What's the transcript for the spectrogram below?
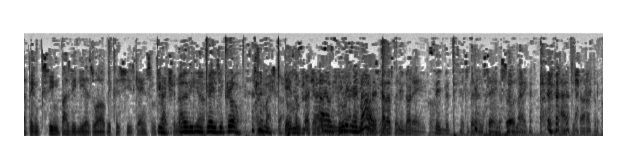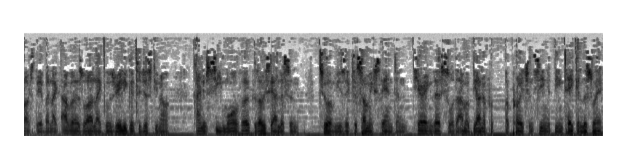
I think seeing Buzzy Lee as well because she's gained some traction. Yeah, over Buzzy the Lee, year. crazy girl. Too much stuff. Gained some traction I am the feeling it now. It's Tell us been we're not insane, bro. saying the It's been insane. So like, I have to shout out the props there. But like Ava as well, like it was really good to just you know, kind of see more of her because obviously I listen to her music to some extent, and hearing this or the Amapiano pr- approach and seeing it being taken this way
